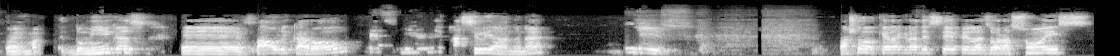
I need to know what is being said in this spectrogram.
Então, Domingas, é, Paulo e Carol e Graciliana, né? Isso. Pastor, eu quero agradecer pelas orações,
